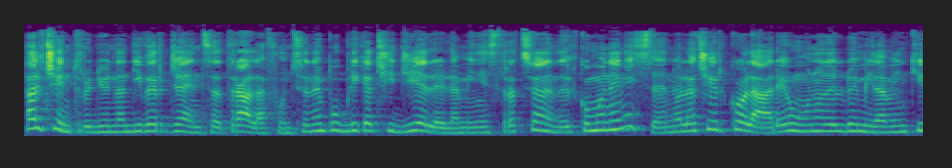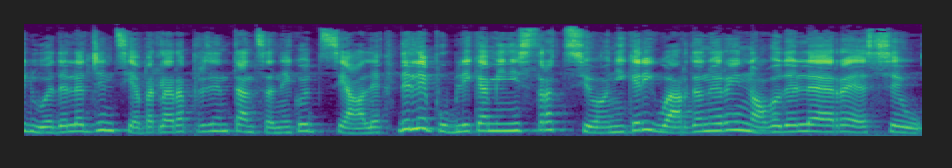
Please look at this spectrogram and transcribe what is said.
Al centro di una divergenza tra la funzione pubblica CGL e l'amministrazione del comune Nisseno è la circolare 1 del 2022 dell'Agenzia per la rappresentanza negoziale delle pubbliche amministrazioni che riguardano il rinnovo delle RSU.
